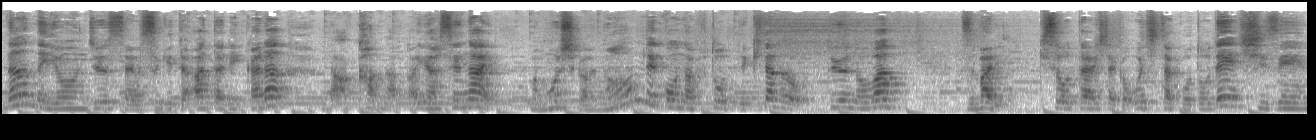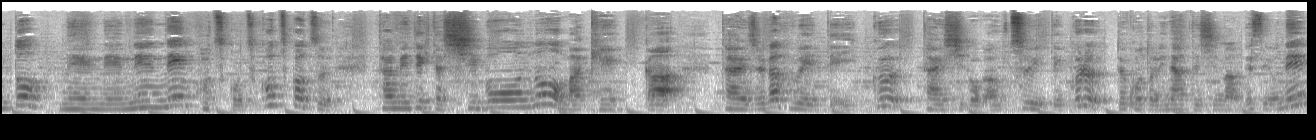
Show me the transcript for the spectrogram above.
なんで40歳を過ぎたあたりからなかなか痩せない、まあ、もしくはなんでこんな太ってきただろうというのはズバリ基礎代謝が落ちたことで自然と年々年々コツコツコツコツ溜めてきた脂肪の、ま、結果体重が増えていく体脂肪がついてくるということになってしまうんですよね。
